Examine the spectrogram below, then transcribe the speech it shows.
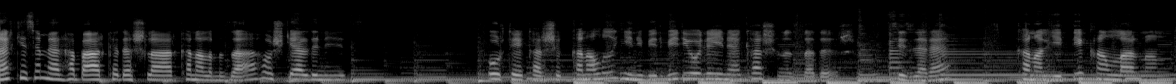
Herkese merhaba arkadaşlar. Kanalımıza hoş geldiniz. Ortaya Karışık kanalı yeni bir video ile yine karşınızdadır. Sizlere Kanal 7 ekranlarının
